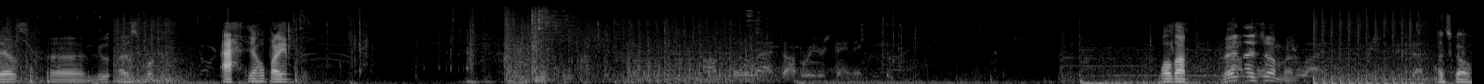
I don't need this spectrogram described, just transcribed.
Stairs, uh, uh, smoke. Äh, jag hoppar in. Op 4 last operator standing. Well done. Very nice job man. Let's go.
